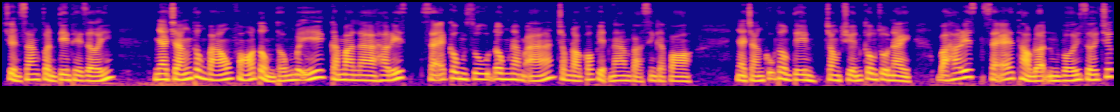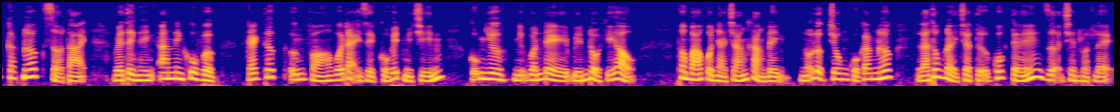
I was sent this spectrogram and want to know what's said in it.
Chuyển sang phần tin thế giới, Nhà Trắng thông báo Phó Tổng thống Mỹ Kamala Harris sẽ công du Đông Nam Á, trong đó có Việt Nam và Singapore. Nhà Trắng cũng thông tin trong chuyến công du này, bà Harris sẽ thảo luận với giới chức các nước sở tại về tình hình an ninh khu vực, cách thức ứng phó với đại dịch COVID-19 cũng như những vấn đề biến đổi khí hậu. Thông báo của Nhà Trắng khẳng định nỗ lực chung của các nước là thúc đẩy trật tự quốc tế dựa trên luật lệ.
